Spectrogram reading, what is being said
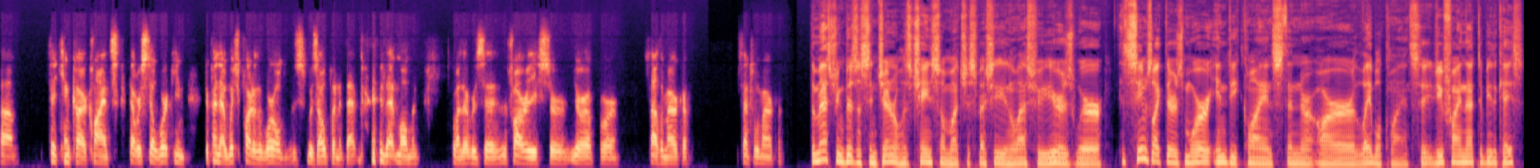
um, taking care of clients that were still working, depending on which part of the world was was open at that that moment, whether it was uh, the Far East or Europe or South America. Central America. The mastering business in general has changed so much, especially in the last few years, where it seems like there's more indie clients than there are label clients. Do you find that to be the case?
